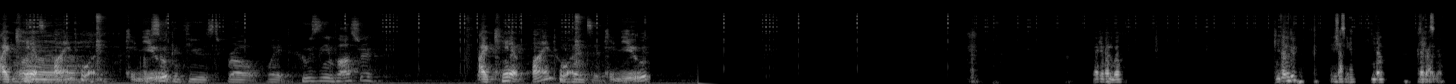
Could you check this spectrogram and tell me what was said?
I can't Uh, find one. Can you? I'm so confused, bro. Wait, who's the imposter? I can't find one. Invented. Can you? Can find one. Can you find it? You just- Yeah. I got it.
